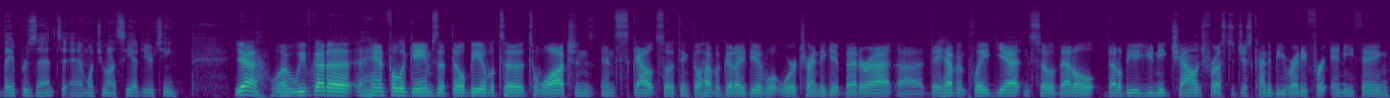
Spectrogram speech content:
they present and what you want to see out of your team. Yeah, well, we've got a, a, handful of games that they'll be able to, to watch and, and scout, so I think they'll have a good idea of what we're trying to get better at. Uh, they haven't played yet, and so that'll that'll be a unique challenge for us to just kind of be ready for anything.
